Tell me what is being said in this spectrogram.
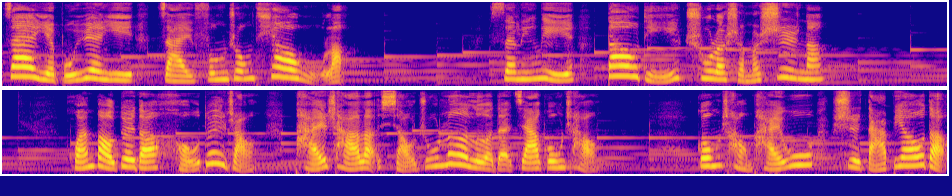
再也不愿意在风中跳舞了。森林里到底出了什么事呢？环保队的侯队长排查了小猪乐乐的加工厂，工厂排污是达标的。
